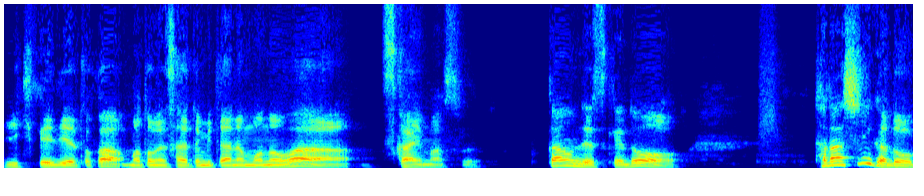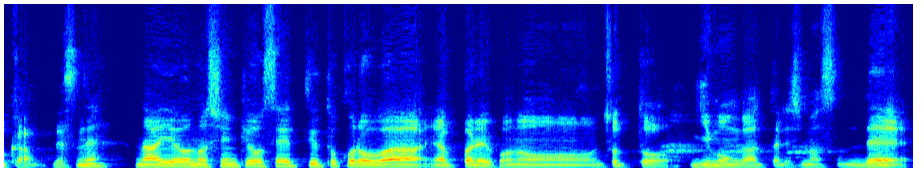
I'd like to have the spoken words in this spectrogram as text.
ィキペディアとかまとめサイトみたいなものは使います。使うんですけど、正しいかどうかですね。内容の信憑性っていうところは、やっぱりこの、ちょっと疑問があったりしますんで、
